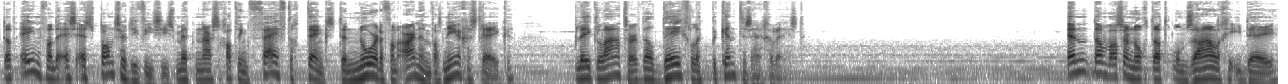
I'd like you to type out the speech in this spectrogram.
Dat een van de SS-panzerdivisies met naar schatting 50 tanks ten noorden van Arnhem was neergestreken, bleek later wel degelijk bekend te zijn geweest. En dan was er nog dat onzalige idee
